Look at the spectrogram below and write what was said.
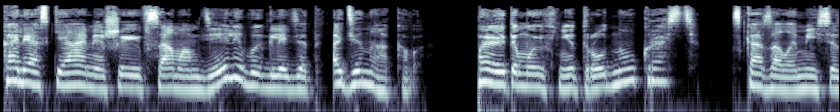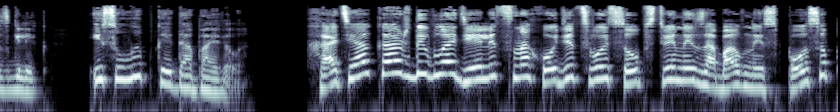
«Коляски Амиши и в самом деле выглядят одинаково, поэтому их нетрудно украсть», — сказала миссис Глик и с улыбкой добавила. «Хотя каждый владелец находит свой собственный забавный способ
